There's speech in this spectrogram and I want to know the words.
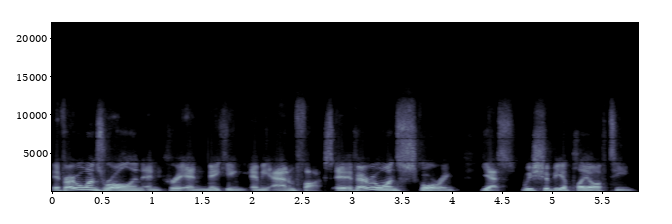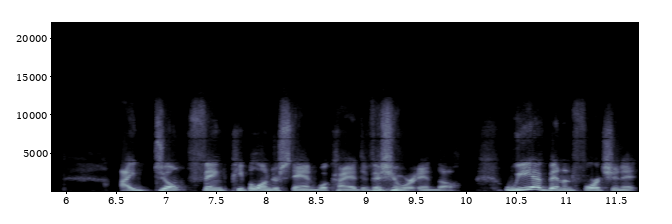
if everyone's rolling and create and making, I mean, Adam Fox, if everyone's scoring, yes, we should be a playoff team. I don't think people understand what kind of division we're in, though. We have been unfortunate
